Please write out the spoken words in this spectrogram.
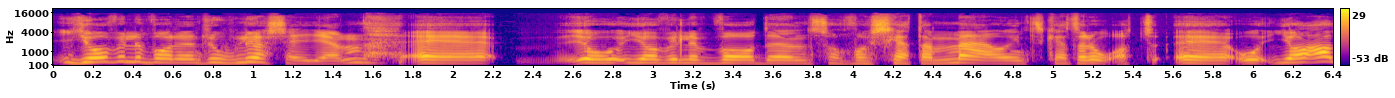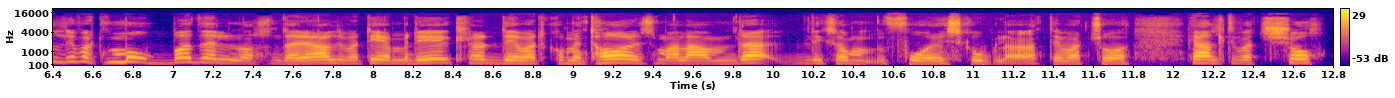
jag ville vara den roliga tjejen. Eh, jag, jag ville vara den som folk skrattar med och inte skrattar åt. Eh, och jag har aldrig varit mobbad eller något sånt där, jag har aldrig varit det. Men det är klart det har varit kommentarer som alla andra liksom, får i skolan. Att det varit så, jag har alltid varit tjock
